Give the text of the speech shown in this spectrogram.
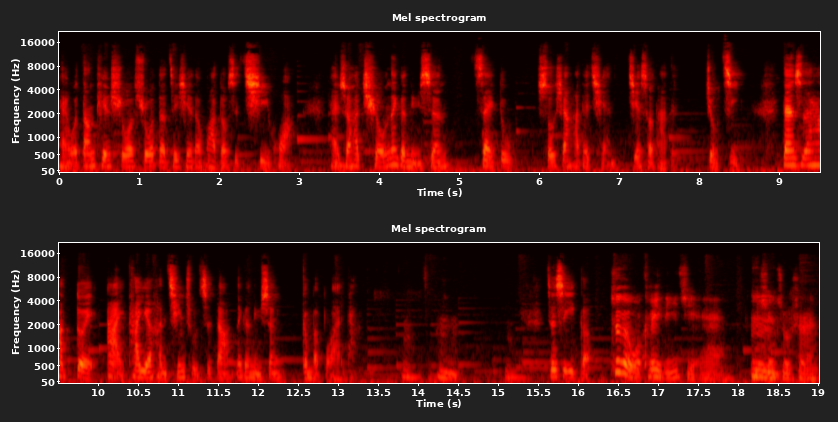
哎、嗯，我当天说说的这些的话都是气话，哎、嗯，所以他求那个女生再度收下他的钱，接受他的救济。但是他对爱，他也很清楚知道那个女生根本不爱他。嗯嗯嗯，这是一个，这个我可以理解。李寻主持人，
